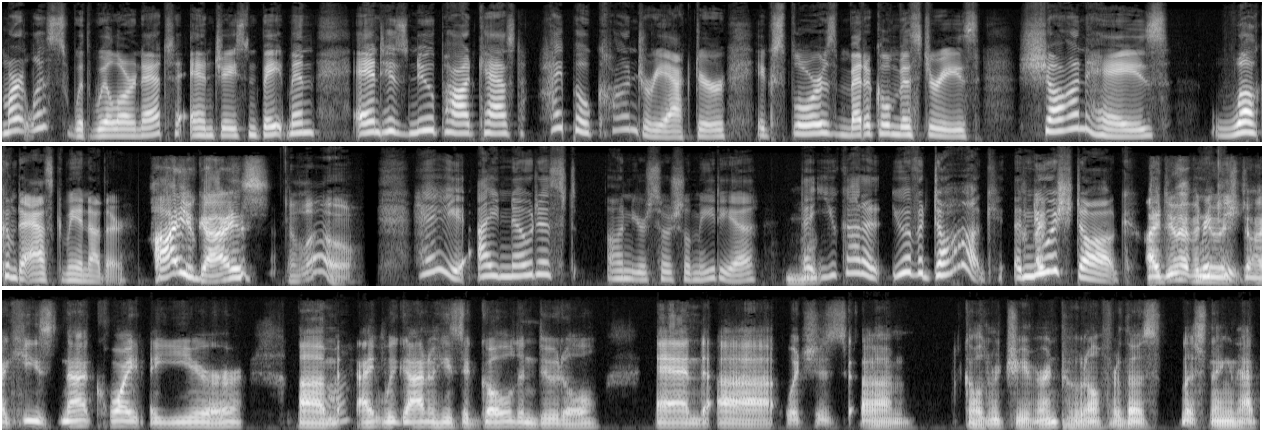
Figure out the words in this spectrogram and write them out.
Smartless with Will Arnett and Jason Bateman, and his new podcast, Hypochondriactor, explores medical mysteries. Sean Hayes, welcome to Ask Me Another. Hi, you guys. Hello. Hey, I noticed on your social media Mhm. that you got a you have a dog, a newish dog. I do have a Ricky. newish dog. He's not quite a year. Um, I, we got him. He's a golden doodle, and uh, which is um, golden retriever and poodle for those listening that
